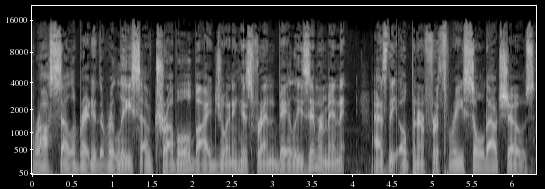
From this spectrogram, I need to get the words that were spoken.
Ross celebrated the release of Trouble by joining his friend Bailey Zimmerman as the opener for three sold out shows.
